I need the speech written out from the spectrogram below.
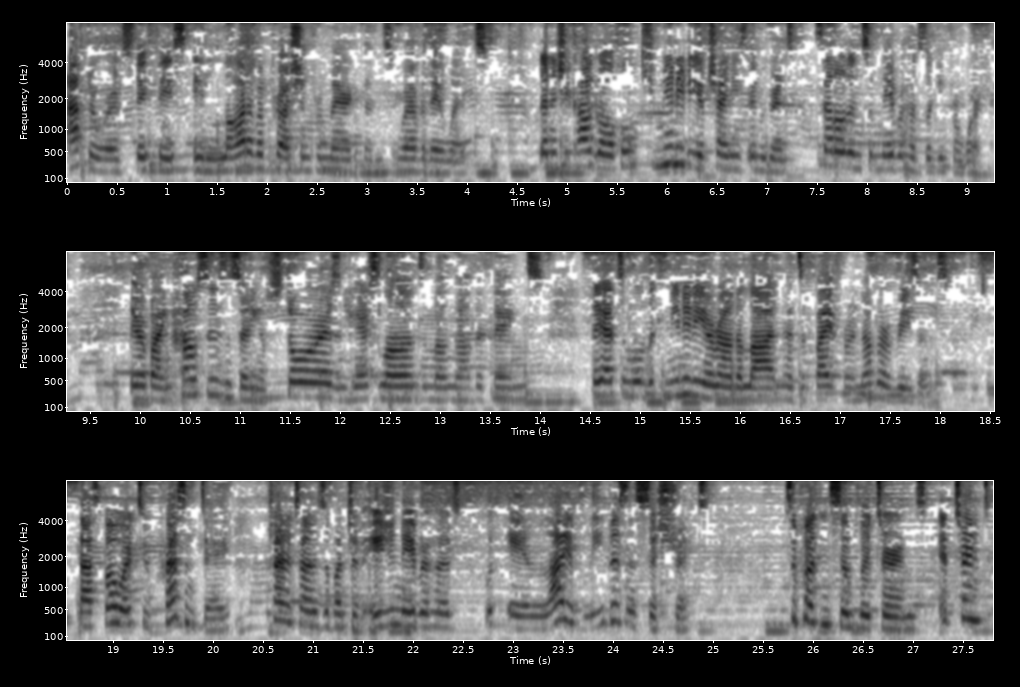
Afterwards, they faced a lot of oppression from Americans wherever they went. Then in Chicago, a whole community of Chinese immigrants settled in some neighborhoods looking for work. They were buying houses and starting up stores and hair salons, among other things. They had to move the community around a lot and had to fight for a number of reasons. Fast forward to present day, Chinatown is a bunch of Asian neighborhoods with a lively business district. To put in simpler terms, it turned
